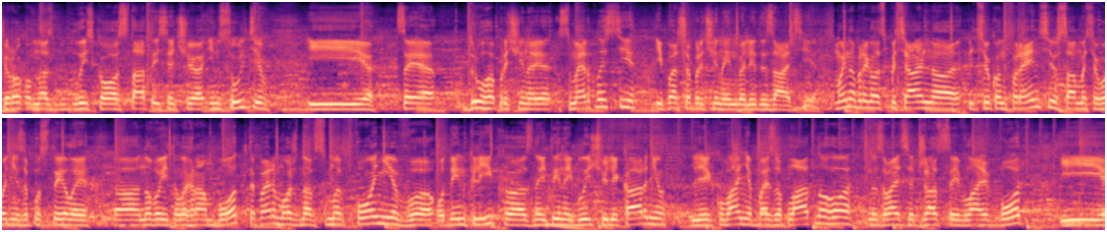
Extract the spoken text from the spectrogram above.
Щороку в нас близько 100 тисяч інсультів, і це друга причина смертності і перша причина інвалідизації. Ми, наприклад, спеціально під цю конференцію саме сьогодні запустили е, новий телеграм-бот. Тепер можна в смартфоні в один клік е, знайти найближчу лікарню для лікування безоплатного. Називається Just Save Life Bot і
